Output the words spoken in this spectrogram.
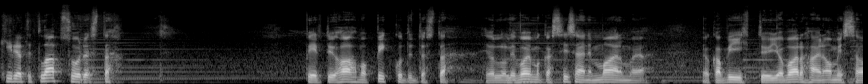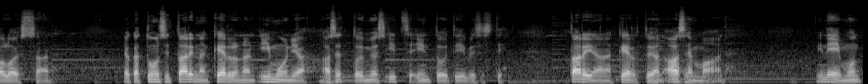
kirjoitit lapsuudesta, piirtyy hahmo pikkutytöstä, jolla oli voimakas sisäinen maailma ja joka viihtyi jo varhain omissa oloissaan, joka tunsi tarinan kerronnan imun ja asettui myös itse intuitiivisesti tarinan kertojan asemaan – niin ei mun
